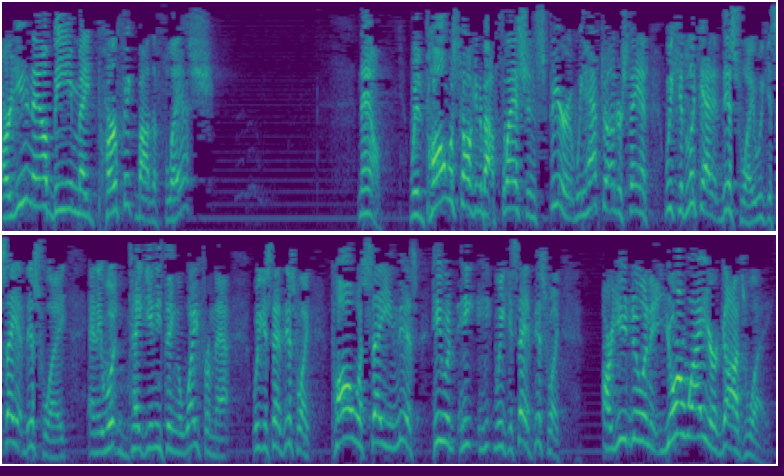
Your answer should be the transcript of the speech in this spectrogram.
are you now being made perfect by the flesh? Now, when Paul was talking about flesh and spirit, we have to understand, we could look at it this way, we could say it this way, and it wouldn't take anything away from that. We could say it this way. Paul was saying this, he would, he, he, we could say it this way. Are you doing it your way or God's way?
